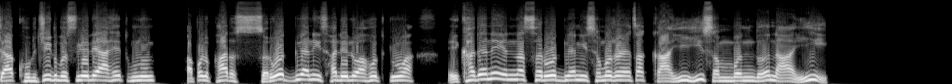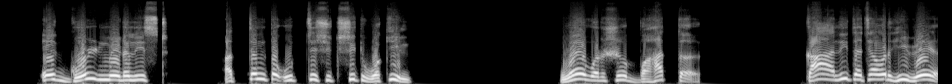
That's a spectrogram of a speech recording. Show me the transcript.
त्या खुर्चीत बसलेले आहेत म्हणून आपण फार सर्वज्ञानी झालेलो आहोत किंवा एखाद्याने यांना सर्वज्ञानी समजण्याचा काहीही संबंध नाही. एक गोल्ड मेडलिस्ट अत्यंत उच्च शिक्षित वकील वय वर्ष बहात्तर. का आली त्याच्यावर ही वेळ?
